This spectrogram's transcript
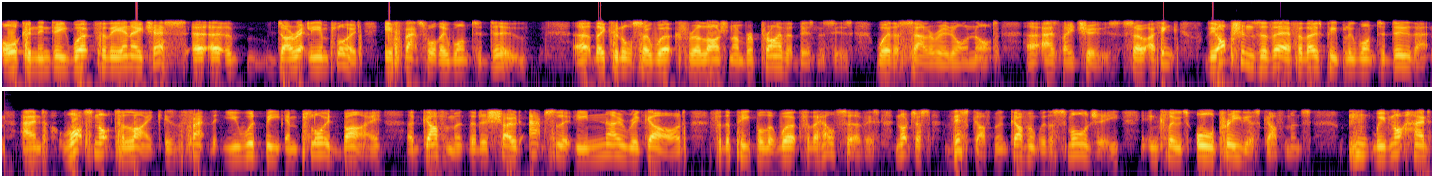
or can indeed work for the NHS uh, uh, directly employed if that's what they want to do. Uh, they can also work for a large number of private businesses, whether salaried or not, uh, as they choose. So I think the options are there for those people who want to do that. And what's not to like is the fact that you would be employed by a government that has showed absolutely no regard for the people that work for the health service. Not just this government, government with a small g includes all previous governments. We've not had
